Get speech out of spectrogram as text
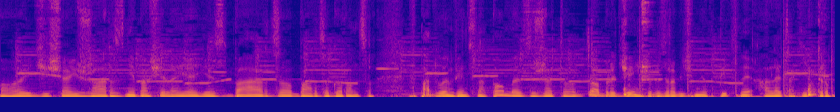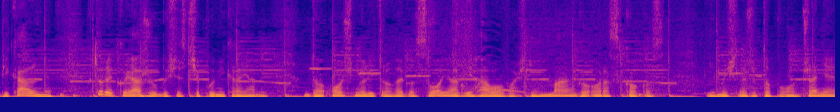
Oj, dzisiaj żar z nieba się leje, jest bardzo, bardzo gorąco. Wpadłem więc na pomysł, że to dobry dzień, żeby zrobić miód pitny, ale taki tropikalny, który kojarzyłby się z ciepłymi krajami. Do 8-litrowego słoja wjechało właśnie mango oraz kokos. I myślę, że to połączenie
